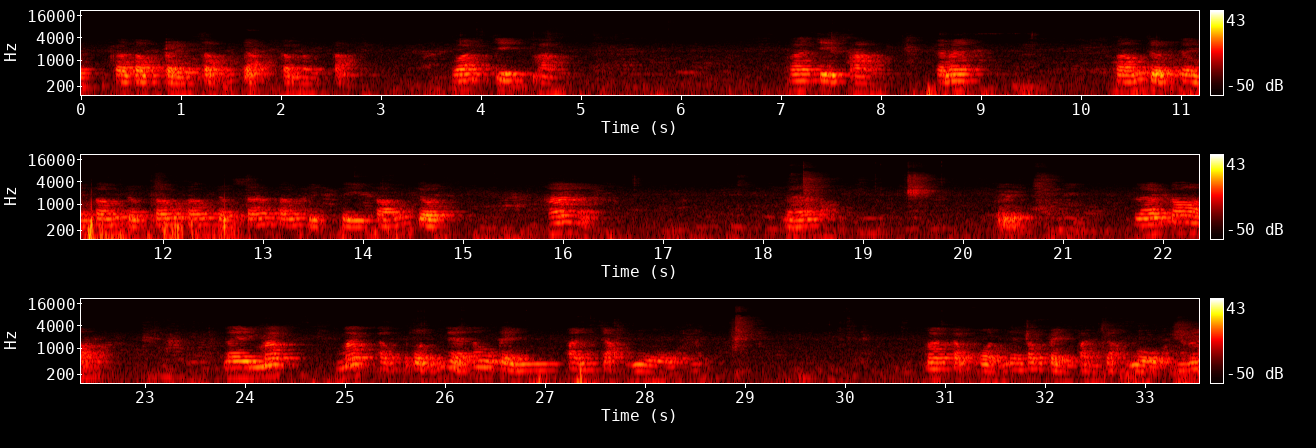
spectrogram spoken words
ดก็ต้องเป็นสัมจักกำลังตายวัจิพังวัจิพังใช่ไหมสองจุดหนึ่งสองจุดสองสองจุดสามสองจุดสี่สองจุดห้านะแล้วก็ ในมรรคมรรคกับผลเนี่ยต้องเป็นปัญจโวนะมรรคกับผลเนี่ยต้องเป็นปัญจโวใช่ไหม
